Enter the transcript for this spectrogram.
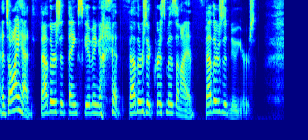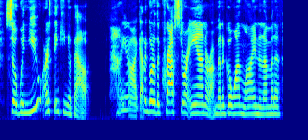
And so I had feathers at Thanksgiving, I had feathers at Christmas, and I had feathers at New Year's. So when you are thinking about, you know, I got to go to the craft store, Anne, or I'm going to go online and I'm going to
